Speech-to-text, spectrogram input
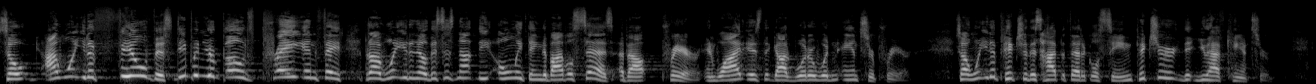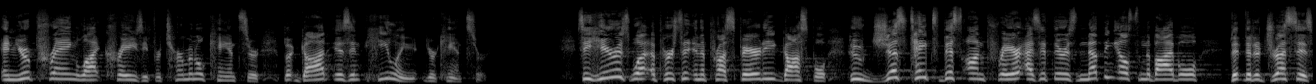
So I want you to feel this deep in your bones. Pray in faith. But I want you to know this is not the only thing the Bible says about prayer and why it is that God would or wouldn't answer prayer. So I want you to picture this hypothetical scene. Picture that you have cancer and you're praying like crazy for terminal cancer, but God isn't healing your cancer. See, here is what a person in the prosperity gospel who just takes this on prayer as if there is nothing else in the Bible that, that, addresses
